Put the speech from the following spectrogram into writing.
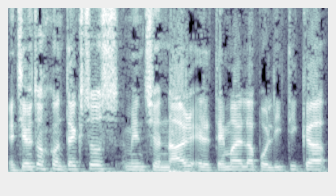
En ciertos contextos, mencionar el tema de la política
